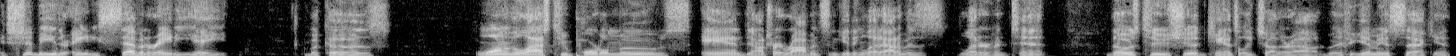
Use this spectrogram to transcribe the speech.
it should be either 87 or 88 because one of the last two portal moves and DeAndre Robinson getting let out of his letter of intent, those two should cancel each other out. But if you give me a second,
